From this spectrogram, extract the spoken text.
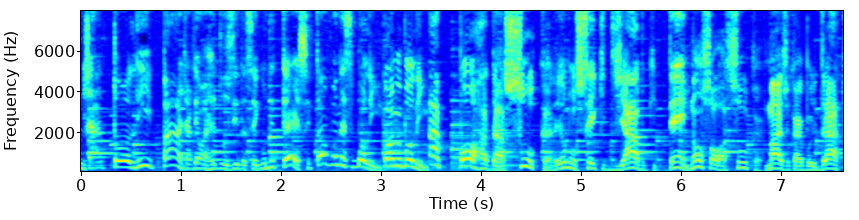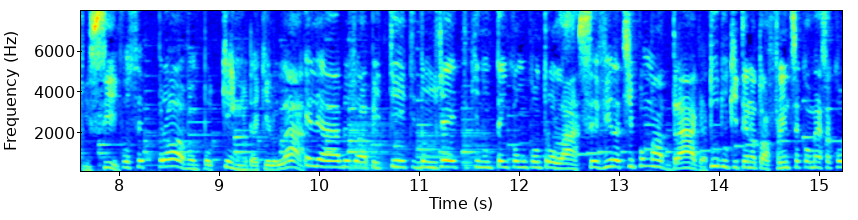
já tô ali, pá, já deu uma reduzida segunda e terça, então vou nesse bolinho. Come o bolinho. A porra da açúcar, eu não sei que diabo que tem, não só o açúcar, mas o carboidrato em si. Você prova um pouquinho daquilo lá, ele abre o seu apetite de um jeito que não tem como controlar. Você vira tipo uma draga. Tudo que tem na tua frente você começa a comer.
